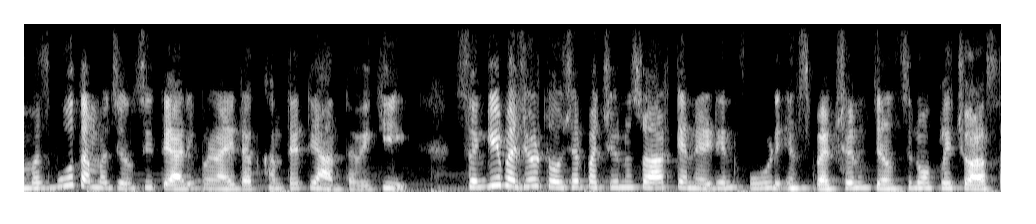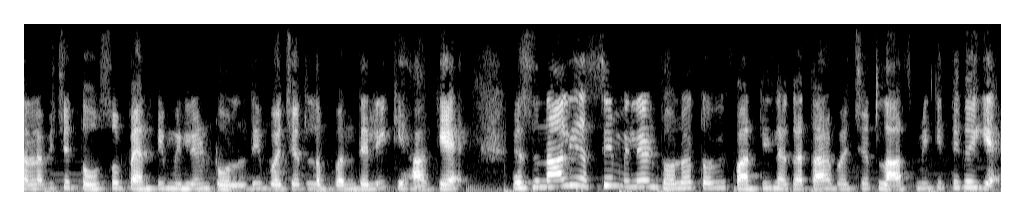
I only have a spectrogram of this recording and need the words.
ਮਜ਼ਬੂਤ ਐਮਰਜੈਂਸੀ ਤਿਆਰੀ ਬਣਾਈ ਰੱਖਣ ਤੇ ਧਿਆਨ ਦੇਵੇਗੀ। ਸੰਘੀ ਬਜਟ 2025 ਅਨੁਸਾਰ ਕੈਨੇਡੀਅਨ ਫੂਡ ਇਨਸਪੈਕਸ਼ਨ ਏਜੰਸੀ ਨੂੰ ਅਗਲੇ 4 ਸਾਲਾਂ ਵਿੱਚ 235 ਮਿਲੀਅਨ ਡਾਲਰ ਦੀ ਬਜਟ ਲੱਭਣ ਦੇ ਲਈ ਕਿਹਾ ਗਿਆ ਹੈ। ਇਸ ਨਾਲ ਹੀ 80 ਮਿਲੀਅਨ ਡਾਲਰ ਤੋਂ ਵੀ ਵੱਧ ਲਗਾਤਾਰ ਬਜਟ ਲਾਜ਼ਮੀ ਕੀਤੀ ਗਈ ਹੈ।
